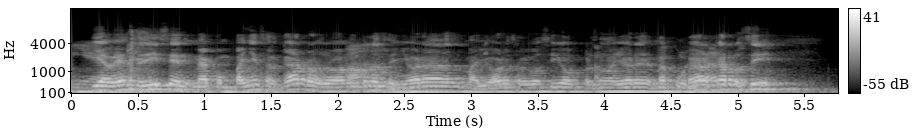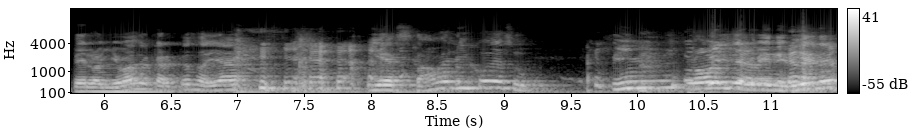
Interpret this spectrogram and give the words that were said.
y a veces te dicen, me acompañas al carro, normalmente Ah. las señoras mayores, algo así, o personas mayores, me acompañan al carro, sí, te lo llevas el carrito hasta allá. Y estaba el hijo de su pin Floyd del viene viene,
